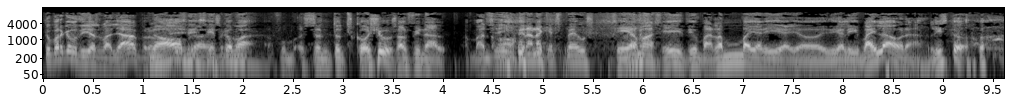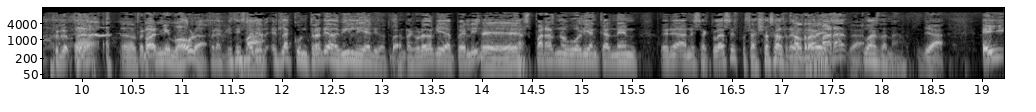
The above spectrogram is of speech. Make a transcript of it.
Tu per què odies ballar? Però... No, Sí, però sí, és però com a... Són tots coixos, al final. Home, no. Sí, tenen aquests peus. Sí, home, sí, tio, parla amb un ballarí allò i digue-li, baila ahora, listo. Però, però, no es pot ni moure. Però aquesta història Va. és la contrària de Billy Elliot. Se'n recordeu d'aquella pel·li? Sí. Els pares no volien que el nen anés a classes? Pues això és al revés. Al revés, La mare, clar. tu has d'anar. Ja. Ell,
